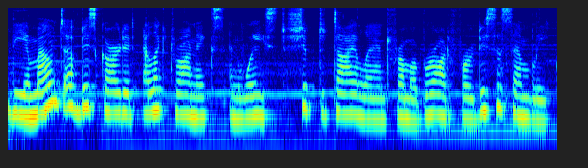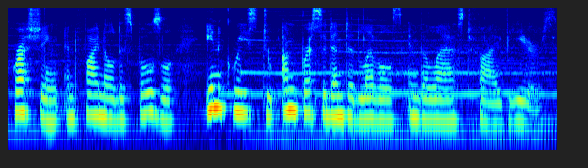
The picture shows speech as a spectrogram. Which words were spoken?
The amount of discarded electronics and waste shipped to Thailand from abroad for disassembly, crushing, and final disposal increased to unprecedented levels in the last five years.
